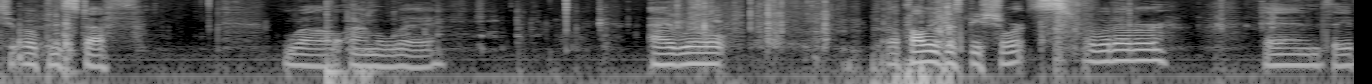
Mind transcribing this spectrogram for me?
to open stuff while I'm away, I will I'll probably just be shorts or whatever, and they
